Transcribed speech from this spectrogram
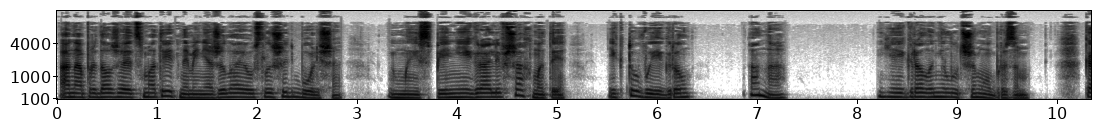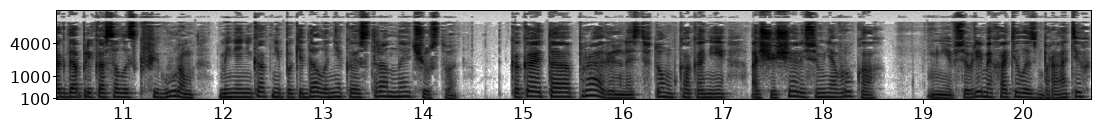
Она продолжает смотреть на меня, желая услышать больше. «Мы с Пенни играли в шахматы. И кто выиграл?» Она. Я играла не лучшим образом. Когда прикасалась к фигурам, меня никак не покидало некое странное чувство. Какая-то правильность в том, как они ощущались у меня в руках. Мне все время хотелось брать их,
